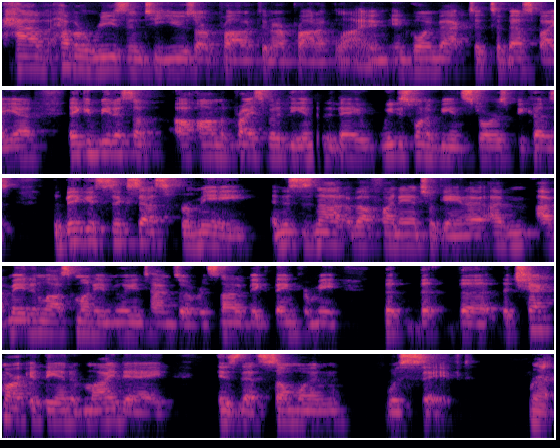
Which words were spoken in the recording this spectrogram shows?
have have a reason to use our product in our product line and, and going back to, to best buy yeah they can beat us up uh, on the price but at the end of the day we just want to be in stores because the biggest success for me and this is not about financial gain I, I've, I've made and lost money a million times over it's not a big thing for me the, the, the, the check mark at the end of my day is that someone was saved. Right.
